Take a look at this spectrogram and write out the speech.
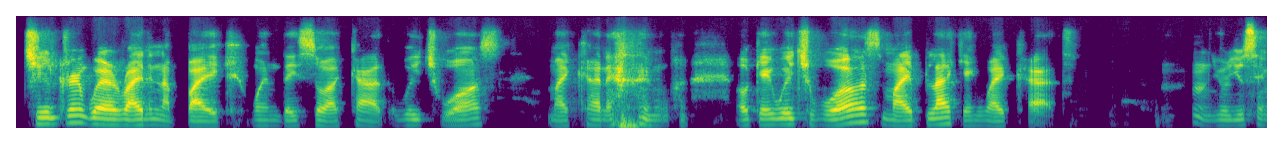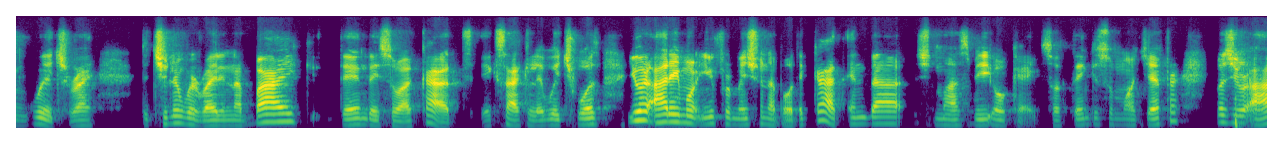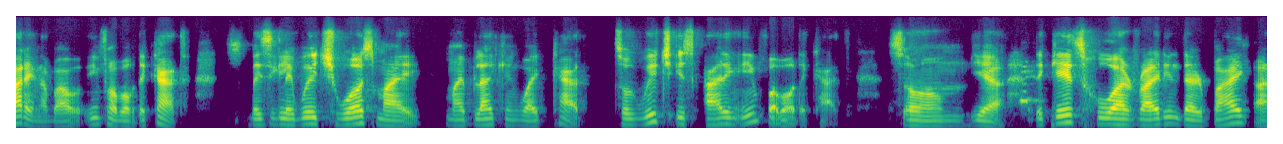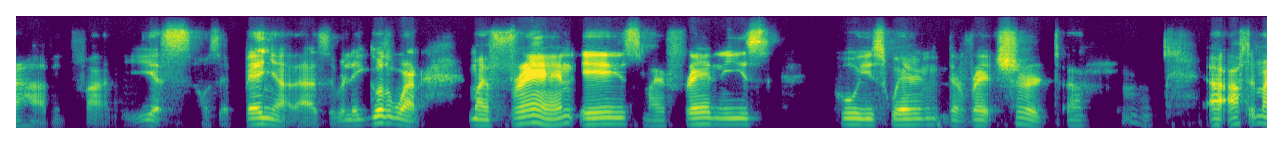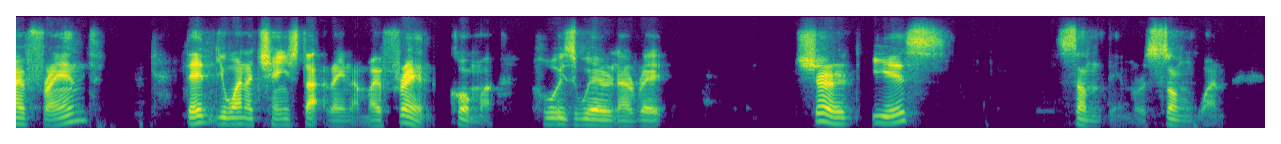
Children were riding a bike when they saw a cat, which was my cat. okay, which was my black and white cat. Hmm, you're using which, right? The children were riding a bike. Then they saw a cat, exactly, which was, you're adding more information about the cat and that must be okay. So thank you so much, Jeffer, because you're adding about info about the cat. Basically, which was my, my black and white cat. So which is adding info about the cat. So um, yeah, the kids who are riding their bike are having fun. Yes, Jose Peña, that's a really good one. My friend is, my friend is who is wearing the red shirt. Uh, uh, after my friend, Then you want to change that right now. My friend, comma, who is wearing a red shirt is something or someone,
